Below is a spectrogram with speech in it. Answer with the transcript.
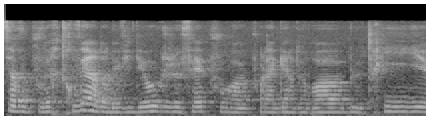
ça, vous pouvez retrouver hein, dans les vidéos que je fais pour, euh, la garde-robe, le tri,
